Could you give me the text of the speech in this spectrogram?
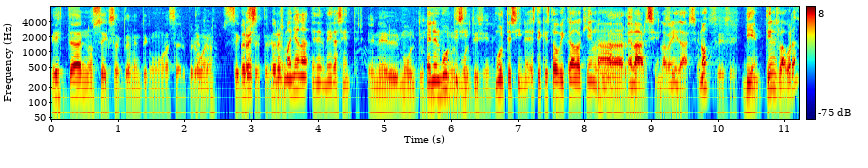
Esta no sé exactamente cómo va a ser, pero bueno, sé pero que es, se pero es mañana en el Mega Center. en el multi. En el mul- multicine. multicine. Multicine, este que está ubicado aquí en En la, Arce. en la Arce, en la Sí. avenida Arce, ¿no? Sí, sí. Bien, ¿tienes la hora?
